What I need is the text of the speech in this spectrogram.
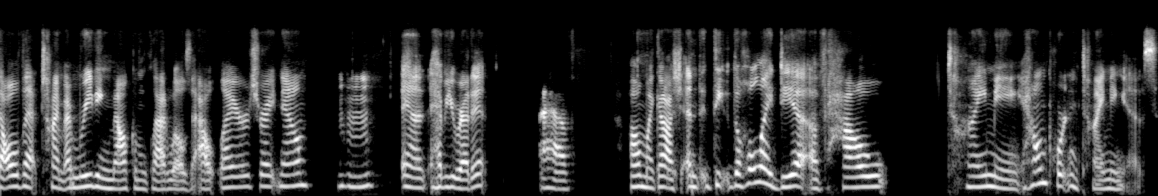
all that time i'm reading malcolm gladwell's outliers right now. Mm-hmm. and have you read it? I have. Oh my gosh. And the, the whole idea of how timing how important timing is.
